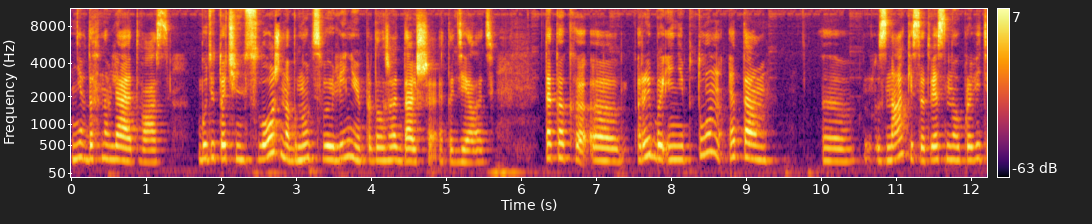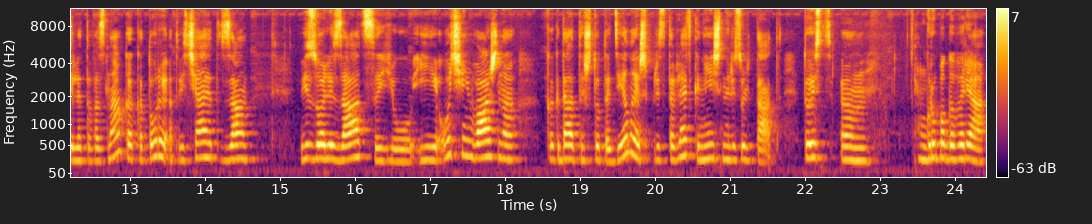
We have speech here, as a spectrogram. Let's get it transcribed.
не вдохновляет вас, будет очень сложно гнуть свою линию и продолжать дальше это делать. Так как э, рыбы и Нептун — это э, знаки, соответственно, управитель этого знака, который отвечает за визуализацию. И очень важно когда ты что-то делаешь, представлять конечный результат. То есть, эм, грубо говоря,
